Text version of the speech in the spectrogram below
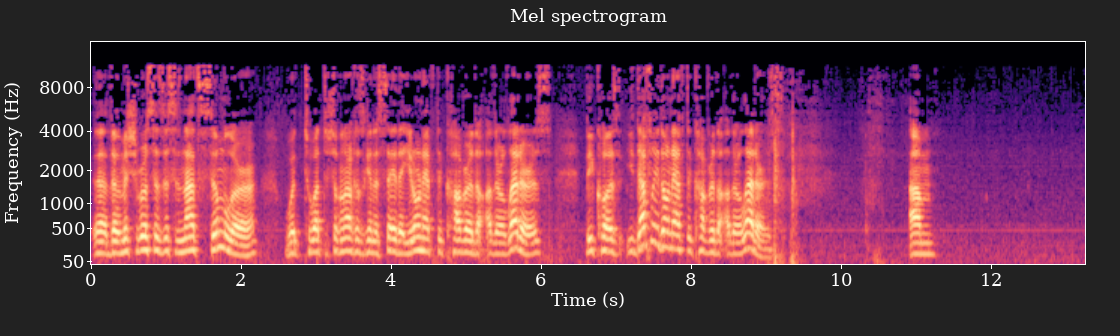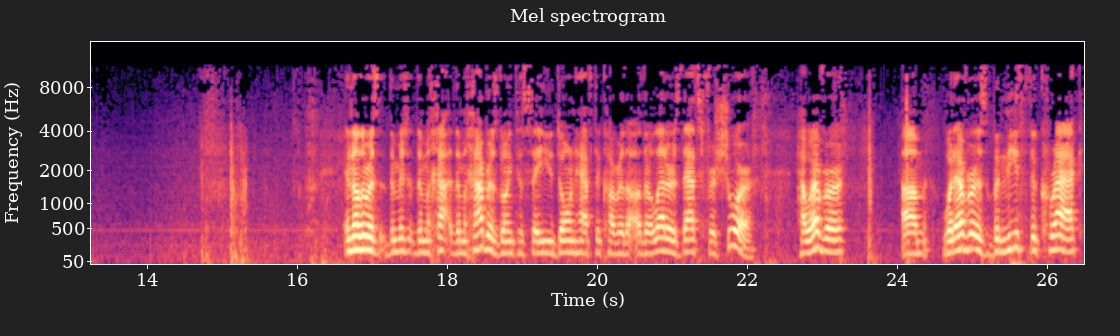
the Mishnah says this is not similar with, to what the Shulchan Aruch is going to say, that you don't have to cover the other letters, because you definitely don't have to cover the other letters. Um, in other words, the the the mechaber is going to say you don't have to cover the other letters. That's for sure. However, um, whatever is beneath the crack,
